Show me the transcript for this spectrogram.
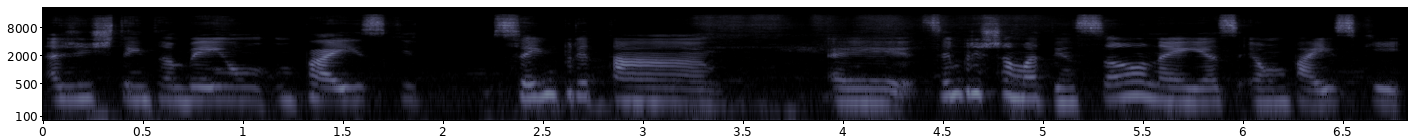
a gente tem também um, um país que sempre está é, sempre chama atenção, né? E é, é um país que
